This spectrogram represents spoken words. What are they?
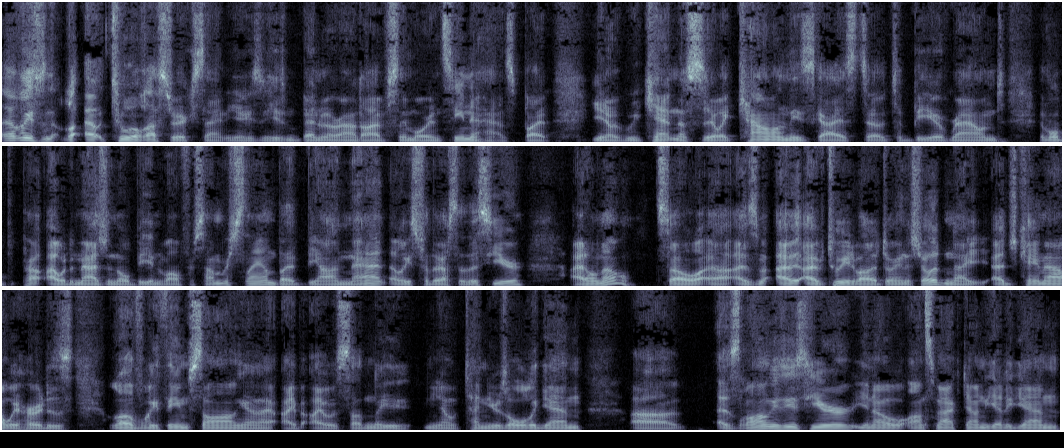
at least uh, to a lesser extent. You know, he's, he's been around obviously more than Cena has, but you know, we can't necessarily count on these guys to to be around. Will, I would imagine they'll be involved for SummerSlam, but beyond that, at least for the rest of this year, I don't know. So uh, as I, have tweeted about it during the show tonight, Edge came out, we heard his lovely theme song, and I, I, was suddenly you know ten years old again. Uh, as long as he's here, you know, on SmackDown yet again,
